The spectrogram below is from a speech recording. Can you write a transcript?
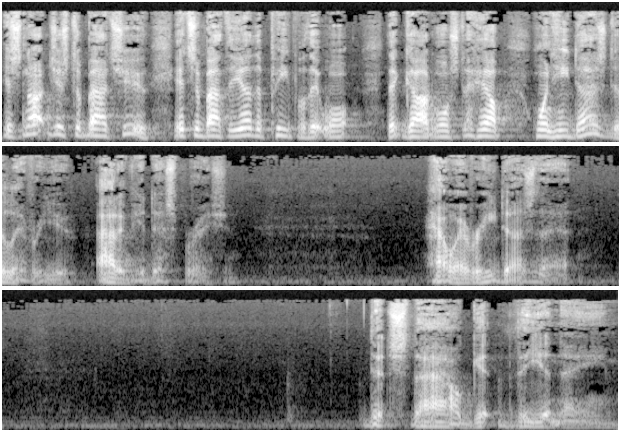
It's not just about you. It's about the other people that want that God wants to help when He does deliver you out of your desperation. However, He does that. Didst thou get thee a name?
